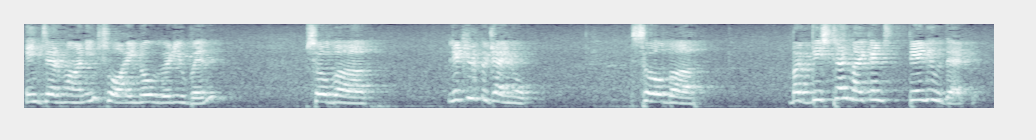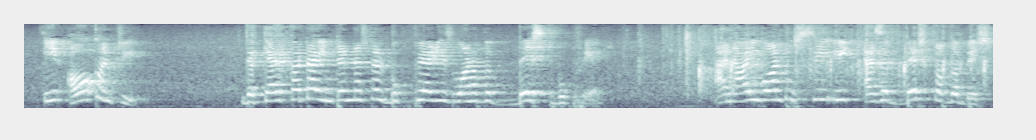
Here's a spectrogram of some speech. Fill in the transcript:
in Germany, so I know very well. So, uh, little bit I know. So, uh, but this time I can tell you that in our country, the Calcutta International Book Fair is one of the best book fair. And I want to see it as a best of the best.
